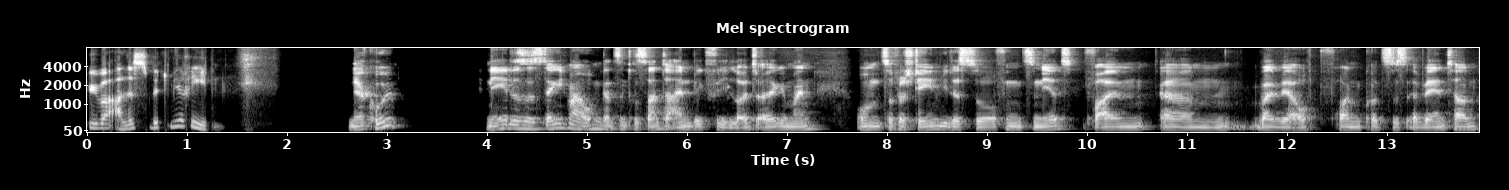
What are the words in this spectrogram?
über alles mit mir reden. Ja, cool. Nee, das ist, denke ich mal, auch ein ganz interessanter Einblick für die Leute allgemein, um zu verstehen, wie das so funktioniert. Vor allem, ähm, weil wir auch vorhin kurz das erwähnt haben.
